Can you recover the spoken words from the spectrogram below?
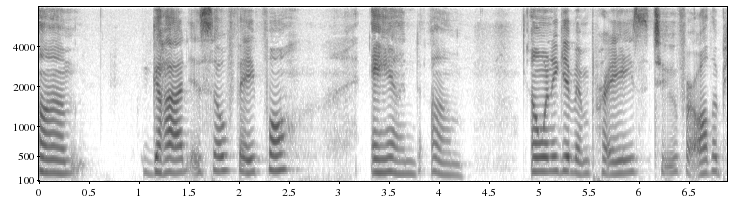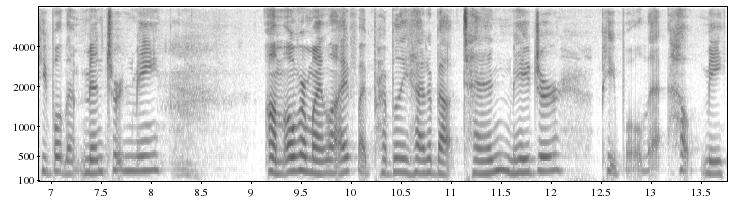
Um, God is so faithful. And um, I want to give him praise too for all the people that mentored me. Um, over my life, I probably had about 10 major people that helped me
